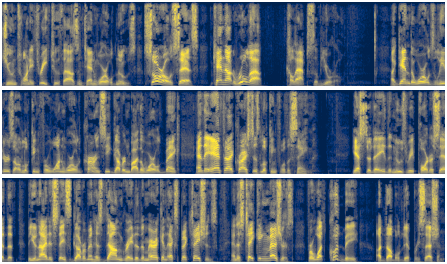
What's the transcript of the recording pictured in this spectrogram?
June 23, 2010, World News. Soros says cannot rule out collapse of euro. Again, the world's leaders are looking for one world currency governed by the World Bank, and the Antichrist is looking for the same. Yesterday, the news reporter said that the United States government has downgraded American expectations and is taking measures for what could be a double dip recession.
